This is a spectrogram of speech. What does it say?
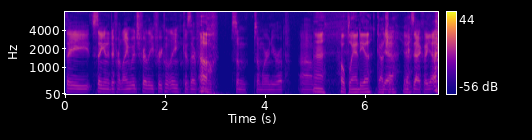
they sing in a different language fairly frequently because they're from Oh. some somewhere in Europe. Um Eh, Hopelandia. Gotcha. Yeah, exactly. Yeah.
